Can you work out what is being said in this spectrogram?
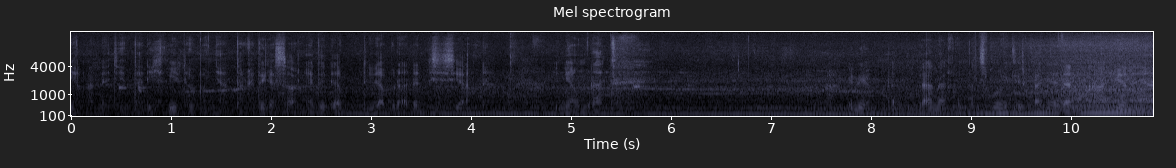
yang anda cinta di kehidupan nyata ketika seseorang itu tidak tidak berada di sisi anda. Ini yang berat ini yang akan terus memikirkannya dan akhirnya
